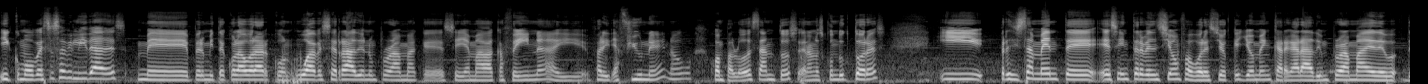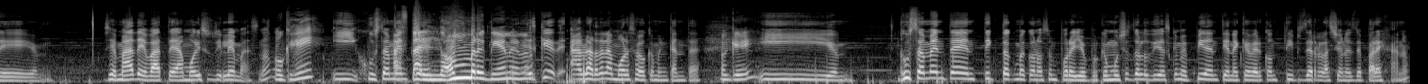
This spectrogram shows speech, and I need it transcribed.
Y como ve esas habilidades, me permite colaborar con UABC Radio en un programa que se llamaba Cafeína, y Farida Fiune, ¿no? Juan Pablo de Santos eran los conductores. Y precisamente esa intervención favoreció que yo me encargara de un programa de, de- se llama Debate, Amor y sus Dilemas, ¿no? Ok. Y justamente... Hasta el nombre tiene, ¿no? Es que hablar del amor es algo que me encanta. Ok. Y justamente en TikTok me conocen por ello, porque muchos de los videos que me piden tienen que ver con tips de relaciones de pareja, ¿no?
